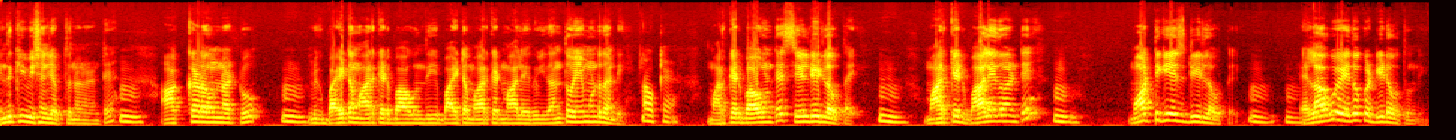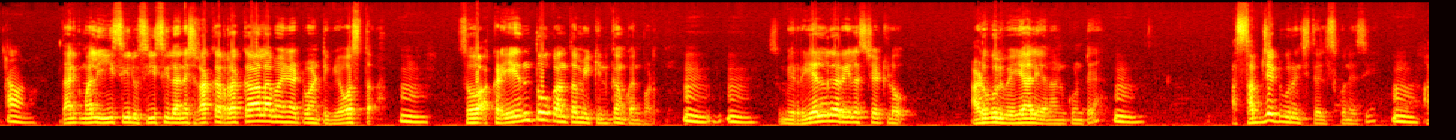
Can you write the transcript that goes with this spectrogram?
ఎందుకు ఈ విషయం చెప్తున్నానంటే. అక్కడ ఉన్నట్టు. మీకు బయట మార్కెట్ బాగుంది బయట మార్కెట్ బాగాలేదు ఇదంతా ఏముండదండి మార్కెట్ బాగుంటే సేల్ డీడ్లు అవుతాయి. మార్కెట్ బాగాలేదు అంటే. మార్టిగేజ్ డీడ్లు అవుతాయి. ఎలాగో ఏదో ఒక డీడ్ అవుతుంది దానికి మళ్ళీ ఈసీలు సీసీలు అనేసి రకరకాలమైనటువంటి వ్యవస్థ. సో అక్కడ ఎంతో కొంత మీకు ఇన్కమ్ కనపడుతుంది. సో మీరు రియల్గా రియల్ ఎస్టేట్లో అడుగులు వేయాలి అని అనుకుంటే. ఆ సబ్జెక్ట్ గురించి తెలుసుకునేసి. ఆ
